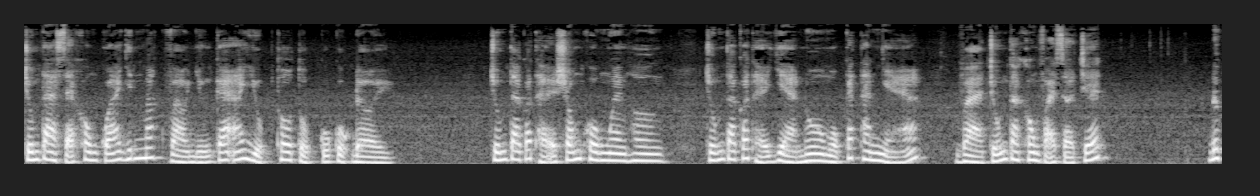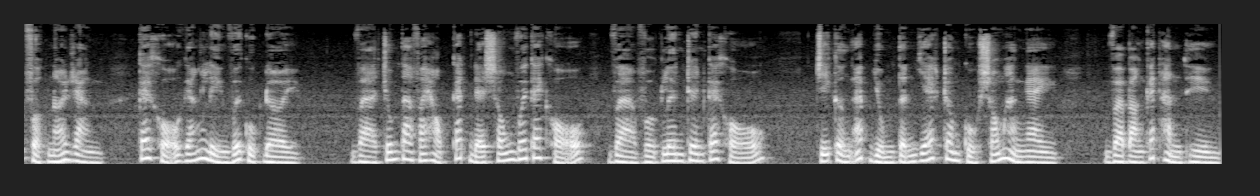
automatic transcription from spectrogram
chúng ta sẽ không quá dính mắc vào những cái ái dục thô tục của cuộc đời. Chúng ta có thể sống khôn ngoan hơn, chúng ta có thể già nua một cách thanh nhã và chúng ta không phải sợ chết. Đức Phật nói rằng cái khổ gắn liền với cuộc đời và chúng ta phải học cách để sống với cái khổ và vượt lên trên cái khổ. Chỉ cần áp dụng tỉnh giác trong cuộc sống hàng ngày và bằng cách hành thiền,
